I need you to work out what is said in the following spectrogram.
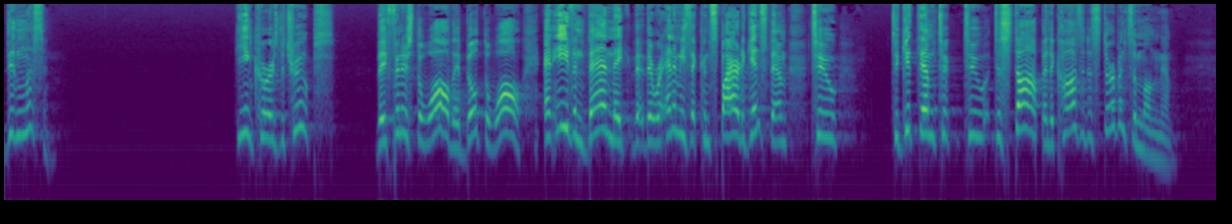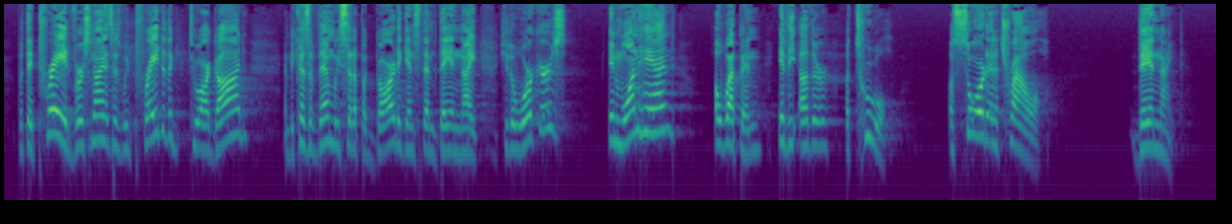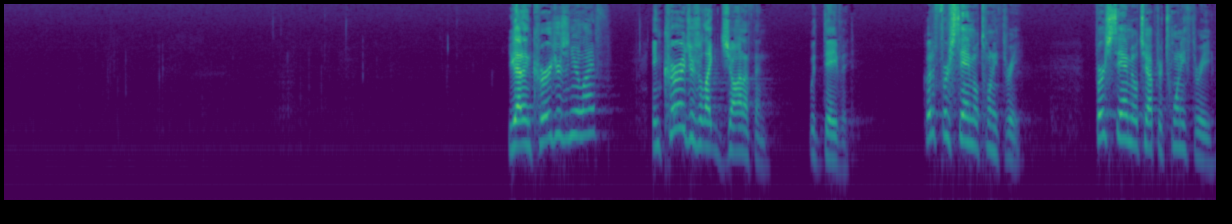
didn't listen. He encouraged the troops. They finished the wall, they built the wall, and even then they, there were enemies that conspired against them to, to get them to, to, to stop and to cause a disturbance among them. But they prayed. Verse 9 it says, We prayed to, the, to our God, and because of them we set up a guard against them day and night. See, the workers, in one hand, a weapon, in the other, a tool, a sword and a trowel, day and night. You got encouragers in your life? Encouragers are like Jonathan with David. Go to 1 Samuel 23. 1 Samuel chapter 23.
